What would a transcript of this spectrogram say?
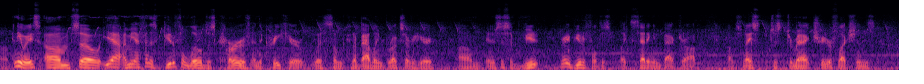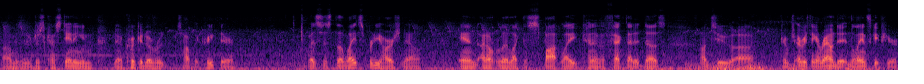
Um, anyways um, so yeah I mean I found this beautiful little just curve in the creek here with some kind of babbling brooks over here um, and it's just a be very beautiful just like setting and backdrop. Um, some nice just dramatic tree reflections um, as they're just kind of standing and you know crooked over top of the creek there. But it's just the light's pretty harsh now and I don't really like the spotlight kind of effect that it does onto uh, pretty much everything around it in the landscape here.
